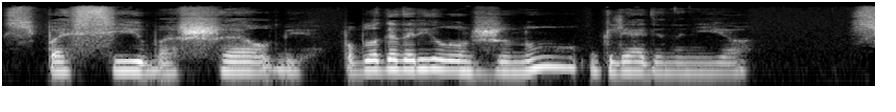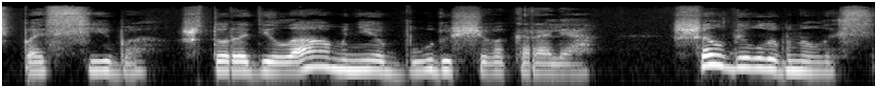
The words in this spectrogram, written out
«Спасибо, Шелби!» — поблагодарил он жену, глядя на нее. «Спасибо!» что родила мне будущего короля. Шелби улыбнулась.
